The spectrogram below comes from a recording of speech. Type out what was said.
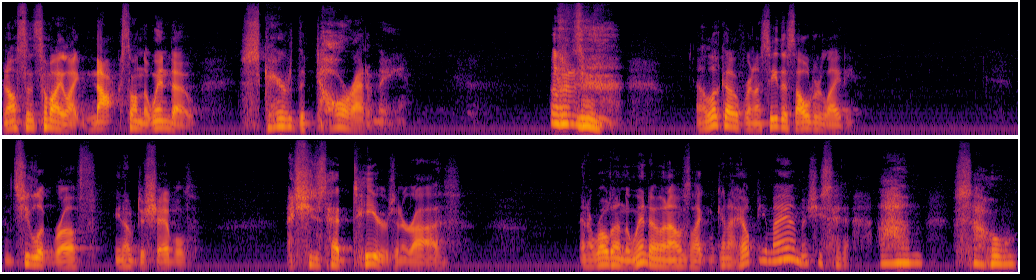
and all of a sudden somebody like knocks on the window, scared the tar out of me. I look over and I see this older lady. And she looked rough, you know, disheveled. And she just had tears in her eyes. And I rolled down the window and I was like, Can I help you, ma'am? And she said, I'm so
